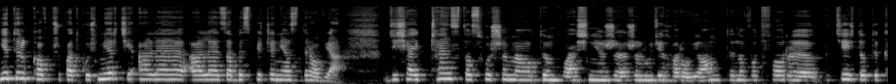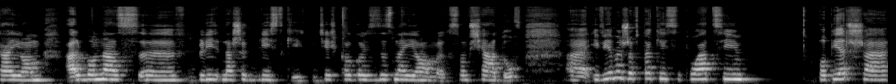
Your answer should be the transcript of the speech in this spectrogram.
Nie tylko w przypadku śmierci, ale, ale zabezpieczenia zdrowia. Dzisiaj często słyszymy o tym właśnie, że, że ludzie chorują, te nowotwory gdzieś dotykają albo nas, e, naszych bliskich, gdzieś kogoś ze znajomych, sąsiadów e, i wiemy, że w takiej sytuacji po pierwsze,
